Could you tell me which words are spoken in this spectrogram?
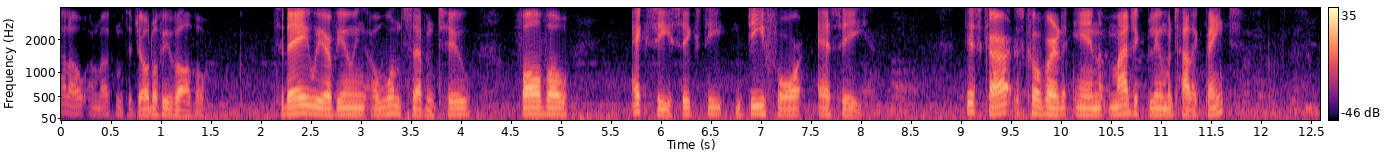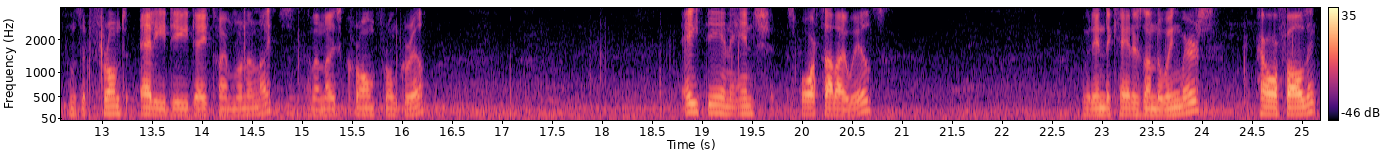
Hello and welcome to Joe Duffy Volvo. Today we are viewing a 172 Volvo XC60 D4 SE. This car is covered in magic blue metallic paint. Comes with front LED daytime running lights and a nice chrome front grille. 18 inch sports alloy wheels with indicators on the wing mirrors, power folding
